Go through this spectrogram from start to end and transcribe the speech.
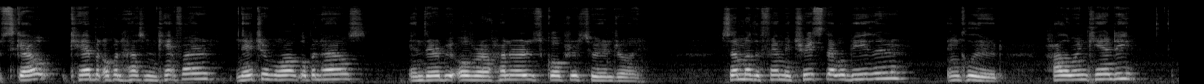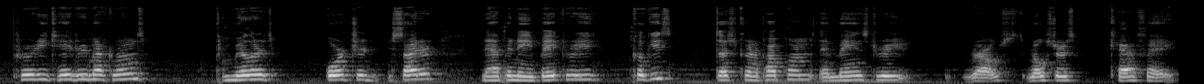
Scout cabin open house and campfire, nature walk open house, and there'll be over a hundred sculptures to enjoy. Some of the family treats that will be there include Halloween candy, pretty Cadbury macaroons, Miller's Orchard cider, Nappanee Bakery cookies, Dutch Corner popcorn, and Main Street Roast, Roasters Cafe.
